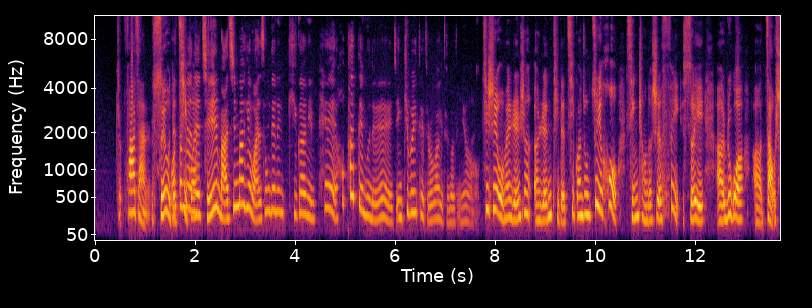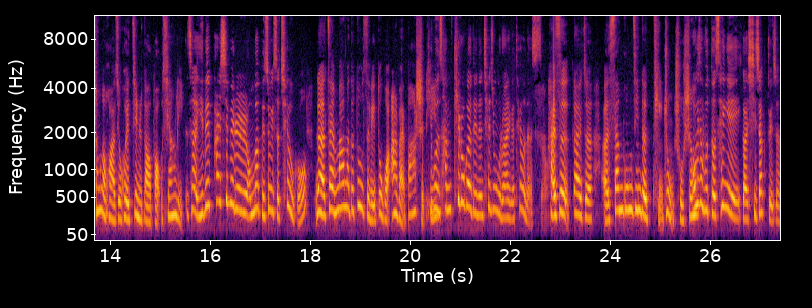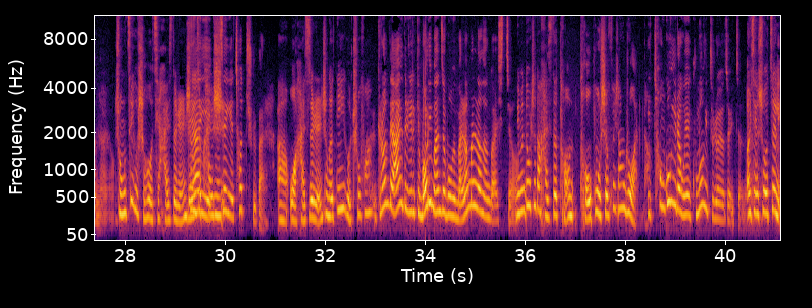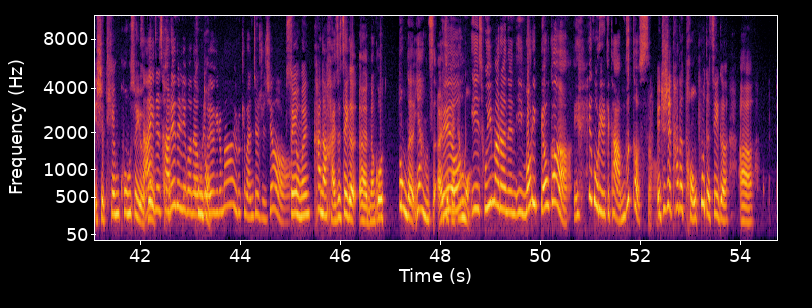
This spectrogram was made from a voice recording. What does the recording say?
发展所有的 어떤 器官 면에 。 제일 마지막에 완성되는 기관인 폐, 허파 때문에 이제 인큐베이터에 들어가게 되거든요. 其实我们人生呃人体的器官中，最后形成的是肺，所以呃如果呃早生的话，就会进入到宝箱里。 자, 280일을 엄마 뱃속에서 채우고 那在妈妈的肚子里度过二百八十天 기본 ， 3kg가 되는 체중으로 아이가 태어났어. 孩子带着呃三公斤的体重出生。 거기서부터 생애가 시작되잖아요. 从这个时候起，孩子的人 내 生就 아이의 开始 인생의 첫 출발. 啊、我孩子的人生的第一个出发。 그런데 아이들 이렇게 머리 만져보면 말랑말랑한 거 아시죠? 你们都知道，孩子的头头部是非常软的， 이 천공이라고 여기 구멍이 뚫려져 있잖아요. 而且说这里是天空，所以有一 아이들 个 살에 들리거나空 우리가 洞， 여기를 막 이렇게 만져주죠. 所以我们看到孩子这个呃能够动的样子，而且给他 왜요? 抹， 이 소위 말하는 이 머리뼈가 이 해골이 이렇게 다 안 붙었어. 也就是他的头部的这个呃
